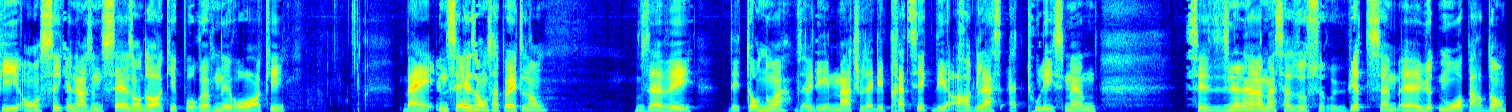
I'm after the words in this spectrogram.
Puis, on sait que dans une saison de hockey, pour revenir au hockey, ben, une saison, ça peut être long. Vous avez des tournois, vous avez des matchs, vous avez des pratiques, des hors-glace à tous les semaines. C'est généralement, ça dure sur 8, euh, mois. Pardon.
